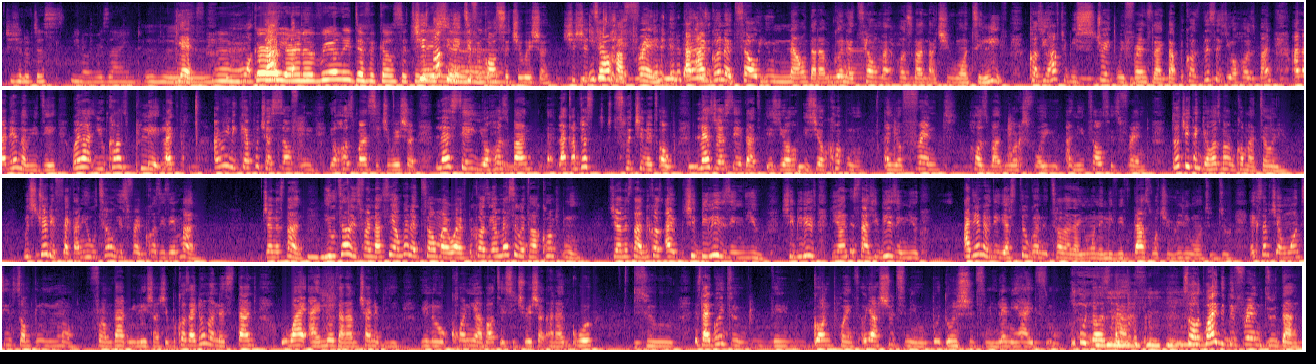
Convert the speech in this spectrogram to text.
She should have just, you know, resigned. Mm-hmm. Yes. Uh, What- girl, that- you're that- in a really difficult situation. She's not in a difficult situation. She should It tell just- her it- friend it- it that I'm going to tell you now that I'm going to tell my husband that you want to leave. Because you have to be straight with friends like that. Because this is your husband, and at the end of the day, whether you can't play like. I mean, you can put yourself in your husband's situation. Let's say your husband, like I'm just switching it up. Let's just say that is your is your company and your friend husband works for you, and he tells his friend. Don't you think your husband will come and tell you with straight effect, and he will tell his friend because he's a man. Do you understand? Mhm. He will tell his friend that see, I'm gonna tell my wife because you're messing with her company. Do you understand? Because I she believes in you. She believes you understand, she believes in you. At the end of the day, you're still gonna tell her that you want to leave if that's what you really want to do. Except you're wanting something more from that relationship. Because I don't understand why I know that I'm trying to be, you know, corny about a situation and I go to it's like going to the gun point. Oh yeah, shoot me, but don't shoot me. Let me hide small. Who does that? so why did the friend do that?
